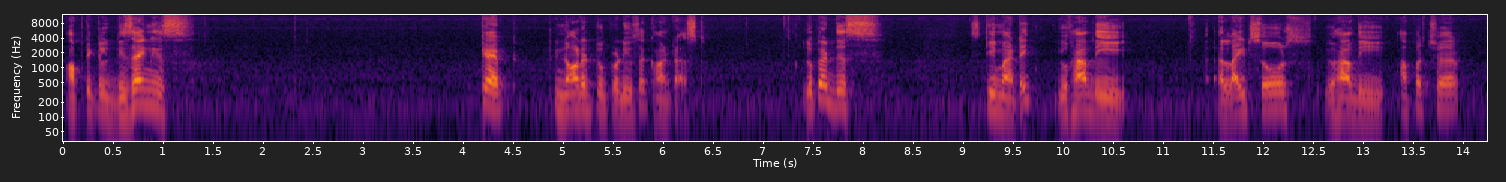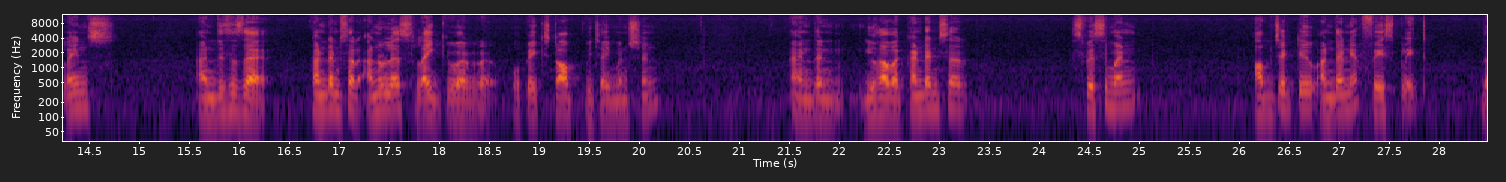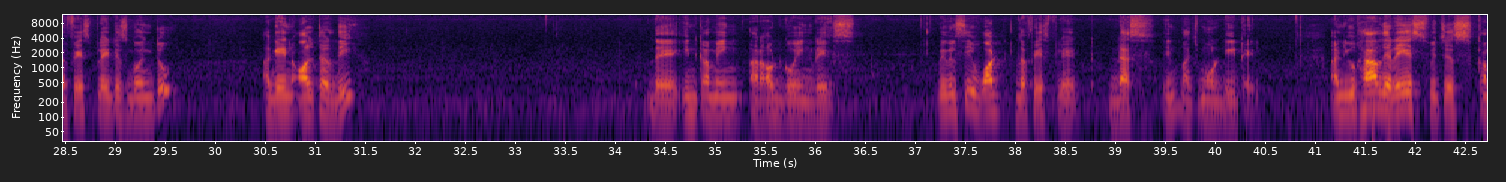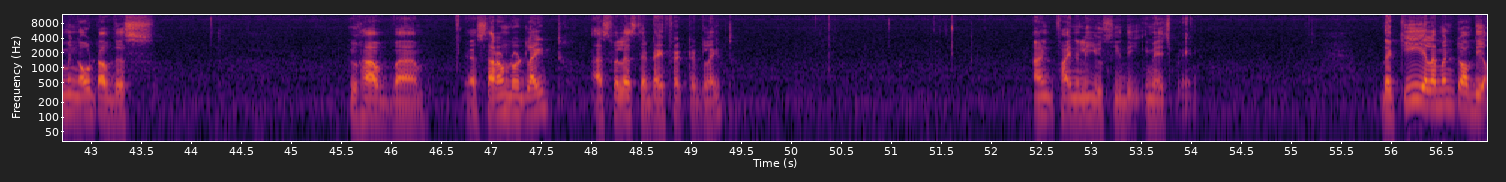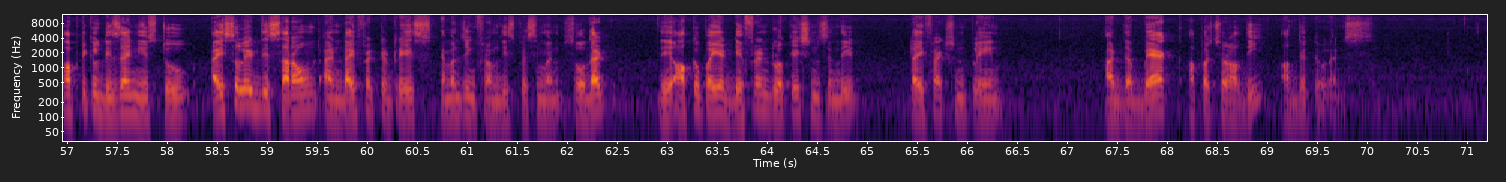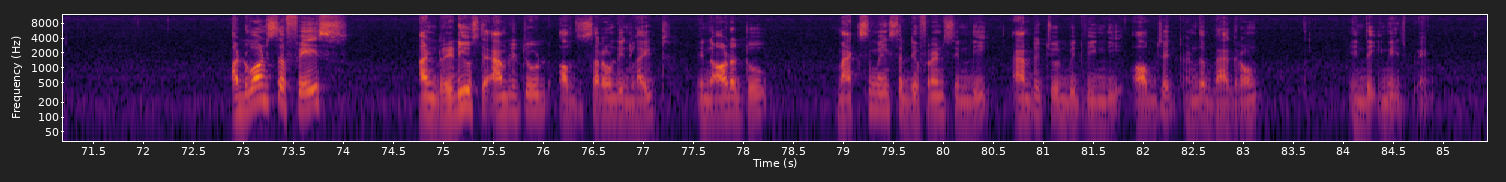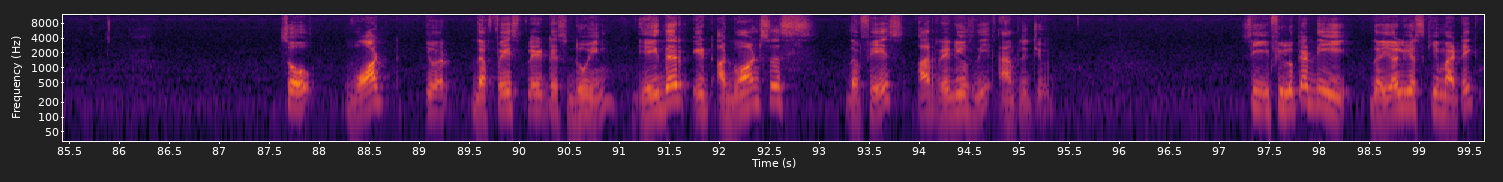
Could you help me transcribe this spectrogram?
optical design is kept in order to produce a contrast. Look at this schematic, you have the light source, you have the aperture lens and this is a condenser annulus like your uh, opaque stop which I mentioned and then you have a condenser specimen objective and then a phase plate. The phase plate is going to again alter the the incoming or outgoing rays. We will see what the phase plate does in much more detail. And you have the rays which is coming out of this, you have uh, a surrounded light as well as the diffracted light and finally you see the image plane. The key element of the optical design is to isolate the surround and diffracted rays emerging from the specimen, so that they occupy at different locations in the diffraction plane at the back aperture of the objective lens. Advance the phase and reduce the amplitude of the surrounding light in order to maximize the difference in the amplitude between the object and the background in the image plane. So, what your the phase plate is doing either it advances the phase or reduce the amplitude. See if you look at the, the earlier schematic,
